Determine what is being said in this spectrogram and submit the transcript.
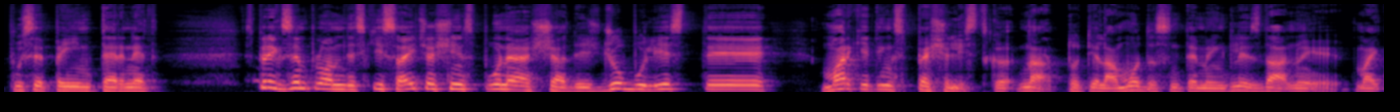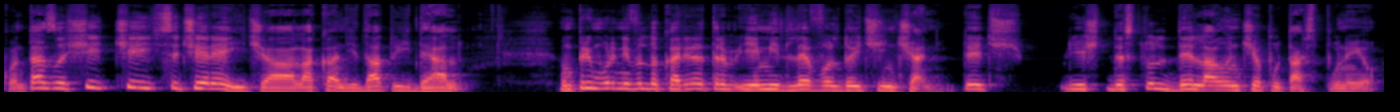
puse pe internet. Spre exemplu, am deschis aici și îmi spune așa, deci jobul este marketing specialist, că na, tot e la modă, suntem englezi, da, nu e, mai contează și ce se cere aici la candidatul ideal. În primul rând, nivel de carieră trebuie, e mid-level 2-5 ani, deci ești destul de la început, aș spune eu.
